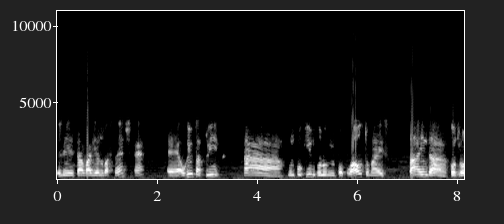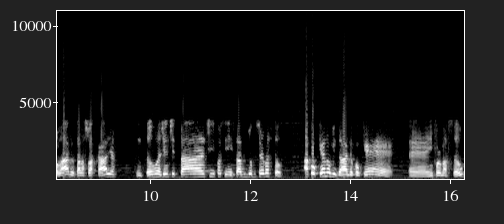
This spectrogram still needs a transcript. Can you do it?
ele está variando bastante, né? É, o rio Tatuí está um pouquinho de volume um pouco alto, mas está ainda controlado, está na sua calha. Então a gente está tipo assim, em estado de observação. A qualquer novidade, a qualquer é, informação,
